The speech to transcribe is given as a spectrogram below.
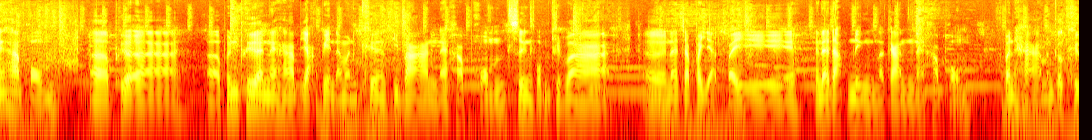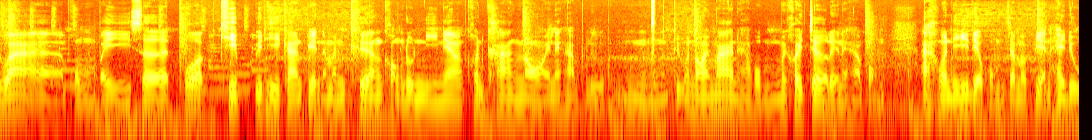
นะครับผม เผื่อเพื่อนๆนะครับ อยากเปลี่ยนน้ำมันเครื่องที่บ้านนะครับผมซึ่งผมคิดว่าน่าจะประหยัดไปในระดับหนึ่งละกันนะครับผมปัญหามันก็คือว่าผมไปเซิร์ชพวกคลิปวิธีการเปลี่ยนน้ำมันเครื่องของรุ่นนี้เนี่ยค่อนข้างน้อยนะครับ หรือถือว่าน้อยมากนะครับ ผมไม่ค่อยเจอเลยนะครับผมอะวันนี้เดี๋ยวผมจะมาเปลี่ยนให้ดู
